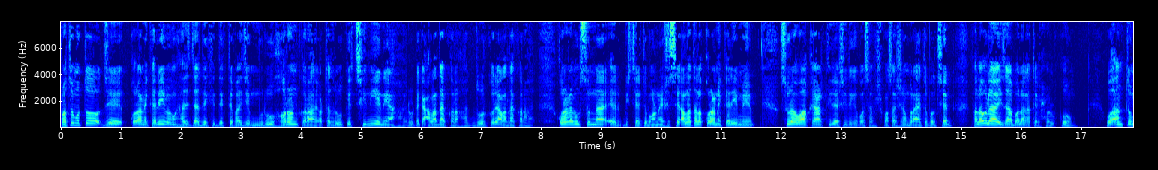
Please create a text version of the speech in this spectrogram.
প্রথমত যে কোরআনে করিম এবং হাদিসা দেখতে পাই যে রু হরণ করা হয়, অর্থাৎ রুকে ছিনিয়ে নেওয়া হয় রুটাকে আলাদা করা হয় দূর করে আলাদা করা হয়। কোরআন এবং সুন্না এর বিস্তারিত বর্ণনা এসেছে। আল্লাহ তালা কোরআনে করিমে সুরা ওয়াকার তিরাশি থেকে পঁচাশি নম্বর আয়তে বলছেন, ফালাউলা ইজা বালাগাতেল হলকুম ও আন্তুম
